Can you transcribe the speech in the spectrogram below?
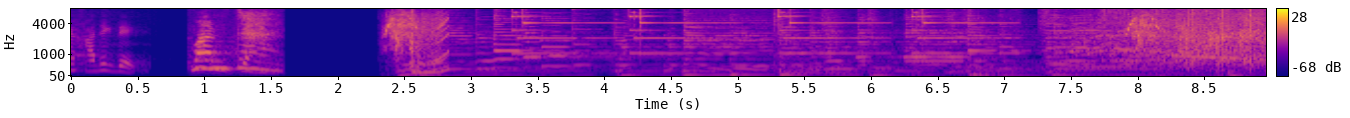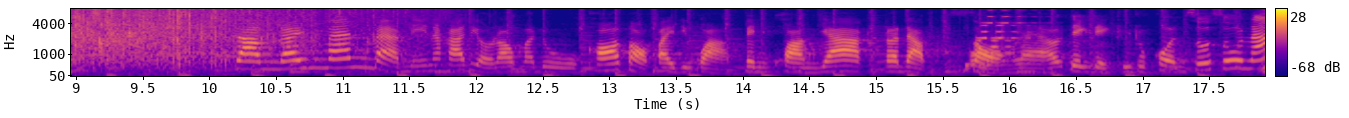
มั่นใจไหมคะเด็กมั่นใจๆจำได้แม่นแบบนี้นะคะ เดี๋ยวเรามาดูข้อต่อไปดีกว่า เป็นความยากระดับ 2 แล้ว เด็กๆ ทุกๆคนสู้ๆนะ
